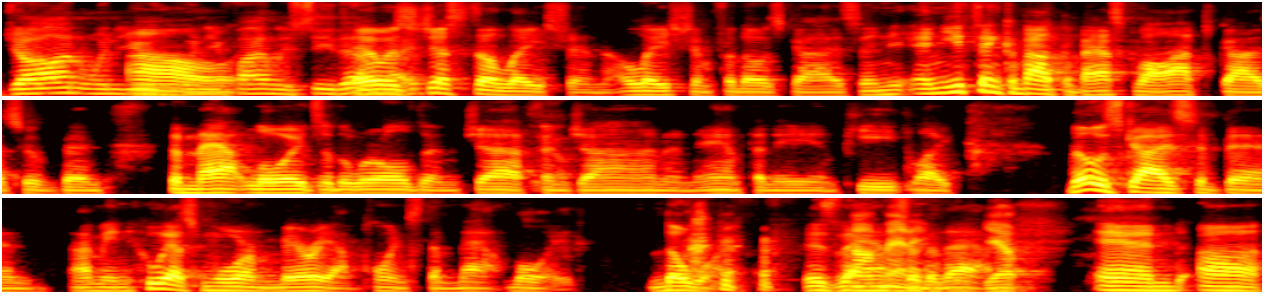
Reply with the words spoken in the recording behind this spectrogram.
John when you when you Oh, finally see them? it was right? just elation, elation for those guys. And and you think about the basketball ops guys who have been the Matt Lloyds of the world, and Jeff and John and Anthony and Pete. Like those guys have been. I mean, who has more Marriott points than Matt Lloyd? No one is the answer many. to that. Yep. and uh,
